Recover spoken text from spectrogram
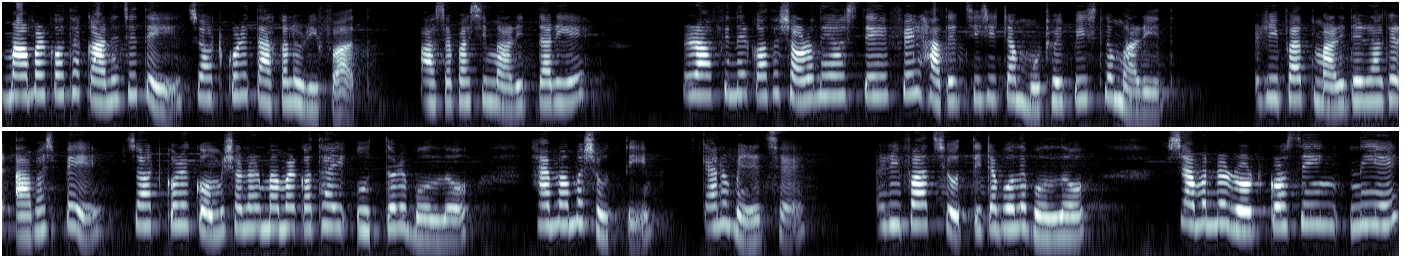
মামার কথা কানে যেতেই চট করে তাকালো রিফাত। পাশাপাশি মারিদ দাঁড়িয়ে রাফিনের কথা স্মরণে আসতে ফের হাতের চিঠিটা মুঠোয় পিষল মারিদ। রিফাত মারিদের রাগের আভাস পেয়ে চট করে কমিশনার মামার কথাই উত্তরে বলল হ্যাঁ মামা, সত্যি। কেন মেরেছে? রিফাত সত্যিটা বলে বলল সামান্য রোড ক্রসিং নিয়ে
